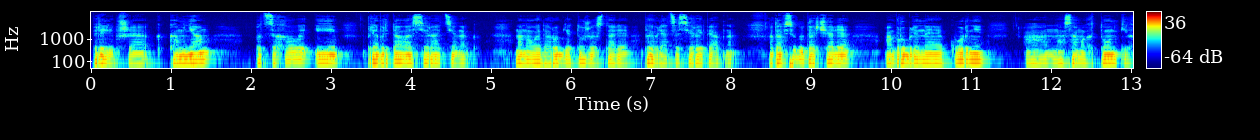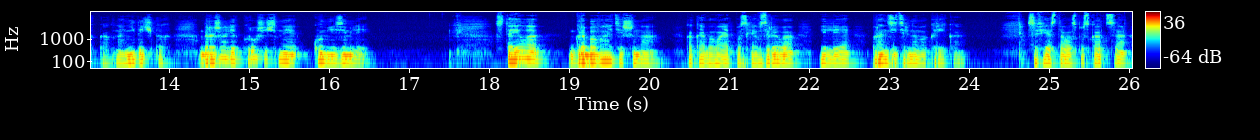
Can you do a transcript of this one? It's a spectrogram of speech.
прилипшая к камням, подсыхала и приобретала серый оттенок. На новой дороге тоже стали появляться серые пятна. Отовсюду торчали обрубленные корни, а на самых тонких, как на ниточках, дрожали крошечные комья земли. Стояла гробовая тишина, какая бывает после взрыва или пронзительного крика. София стала спускаться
